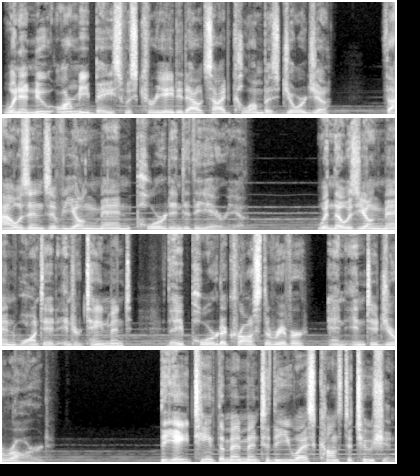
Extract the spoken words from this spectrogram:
When a new army base was created outside Columbus, Georgia, thousands of young men poured into the area. When those young men wanted entertainment, they poured across the river and into Girard. The 18th Amendment to the U.S. Constitution,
